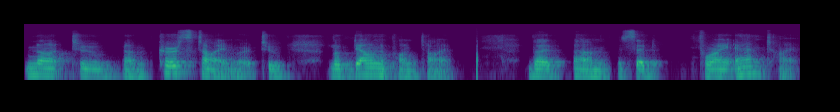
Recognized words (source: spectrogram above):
not to um, curse time or to look down upon time, but um, said, For I am time.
